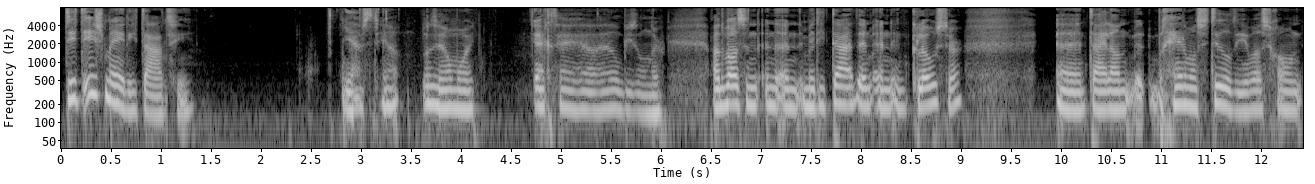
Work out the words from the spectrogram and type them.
dit is meditatie. Juist, ja. Dat is heel mooi. Echt heel, heel bijzonder. het was een, een, een meditatie, een, een, een klooster uh, in Thailand. Helemaal stil. Je was gewoon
